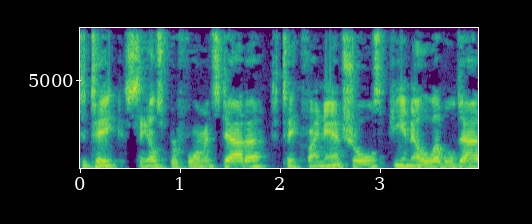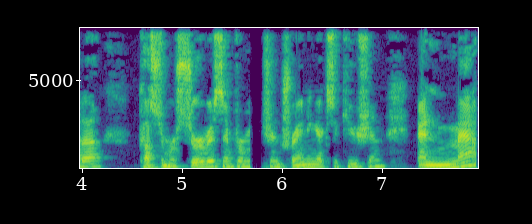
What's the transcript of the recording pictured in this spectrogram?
to take sales performance data, to take financials, P&L level data, customer service information, training execution, and map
